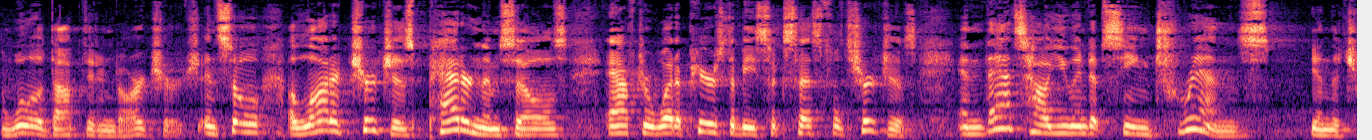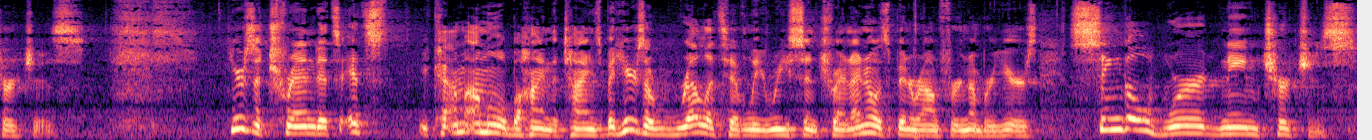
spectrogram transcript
And we'll adopt it into our church. And so, a lot of churches pattern themselves after what appears to be successful churches, and that's how you end up seeing trends in the churches. Here's a trend. It's it's I'm, I'm, a little behind the times, but here's a relatively recent trend. I know it's been around for a number of years. Single word name churches.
